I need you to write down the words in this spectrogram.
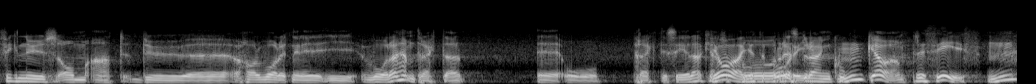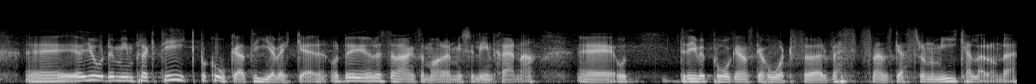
fick nys om att du eh, har varit nere i våra hemtrakter eh, och praktiserat kanske Ja, på Göteborg. restaurang Koka. Va? Precis. Mm. Eh, Jag gjorde min praktik på Koka tio veckor och det är en restaurang som har en Michelinstjärna eh, och driver på ganska hårt för västsvensk gastronomi kallar de det.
